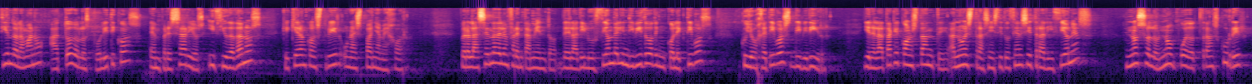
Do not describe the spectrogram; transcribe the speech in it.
tiendo la mano a todos los políticos, empresarios y ciudadanos que quieran construir una España mejor. Pero la senda del enfrentamiento, de la dilución del individuo en colectivos cuyo objetivo es dividir, y en el ataque constante a nuestras instituciones y tradiciones, no solo no puedo transcurrir,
